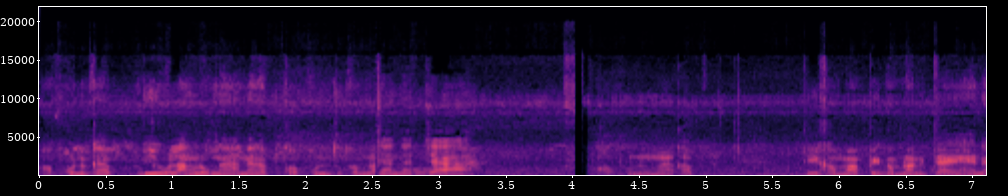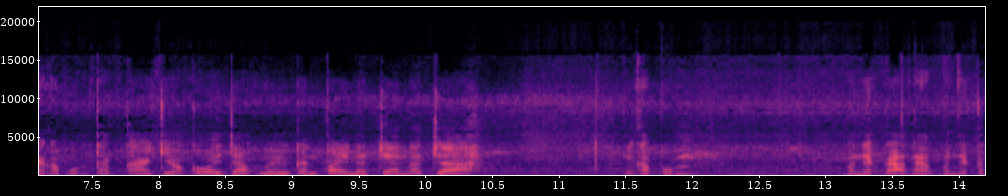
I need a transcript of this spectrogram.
ขอบคุณครับวิวหลังโรงงานนะครับ ขอบคุณทุกกำลังใจนะจ๊ะขอบคุณมากครับ ที่เข้ามาเป็นกำลังใจให้นะครับ ผมทักทายเกี่ยวก้อยจับมือกันไปนะจ๊ะนะจ๊ะนี่ครับผมบรรยากาศนะครับบรรยากาศ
